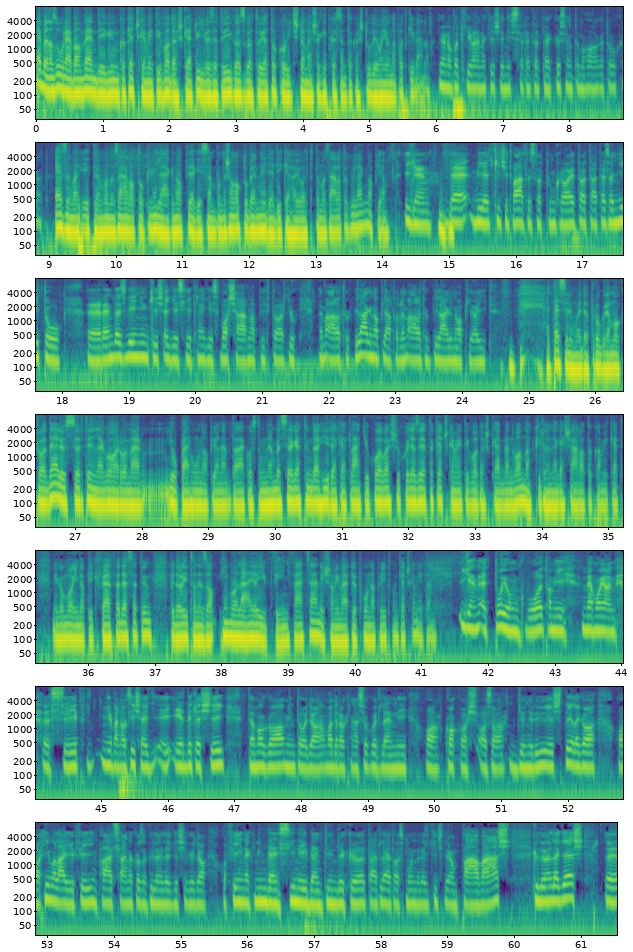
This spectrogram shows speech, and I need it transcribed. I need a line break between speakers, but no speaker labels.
Ebben az órában vendégünk a Kecskeméti Vadaskert ügyvezető igazgatója Tokovics Tamás, akit köszöntök a stúdióban. Jó napot kívánok!
Jó napot kívánok, és én is szeretettel köszöntöm a hallgatókat.
Ezen a héten van az Állatok Világnapja, egészen pontosan október 4-e, ha jól tudom, az Állatok Világnapja?
Igen, de mi egy kicsit változtattunk rajta, tehát ez a nyitó rendezvényünk, és egész héten, egész vasárnapig tartjuk nem Állatok Világnapját, hanem Állatok Világnapjait.
Hát beszélünk majd a programokról, de először tényleg arról már jó pár hónapja nem találkoztunk nem beszélgettünk, de a híreket látjuk, olvassuk, hogy azért a Kecskeméti vadaskertben vannak különleges állatok, amiket még a mai napig felfedezhetünk. Például itt van ez a himalájai fényfácán, és ami már több hónapja itt van Kecskeméten.
Igen, egy tojónk volt, ami nem olyan szép, nyilván az is egy érdekesség, de maga, mint ahogy a madaraknál szokott lenni, a kakas az a gyönyörű, és tényleg a, a himalájai fénypálcának az a különlegesség, hogy a, a fénynek minden színében tündököl, tehát lehet azt mondani, egy kicsit olyan pávás, más, különleges,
